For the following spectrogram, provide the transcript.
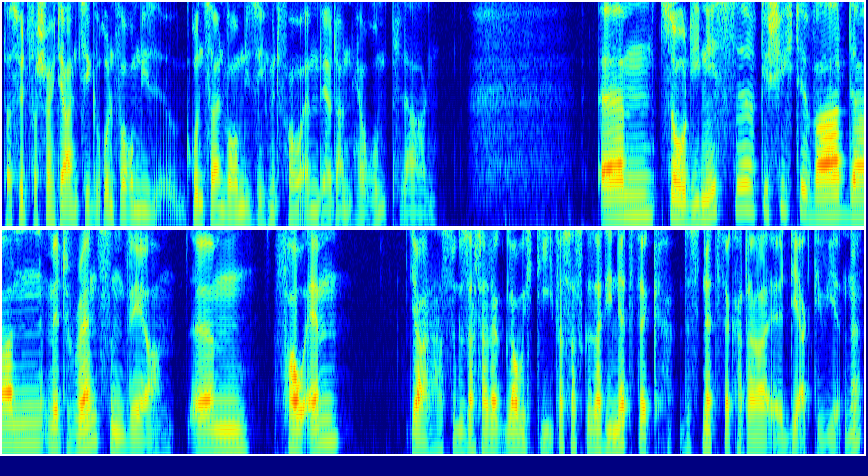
Das wird wahrscheinlich der einzige Grund, warum die, Grund sein, warum die sich mit VMware dann herumplagen. Ähm, so, die nächste Geschichte war dann mit Ransomware. Ähm, VM, ja, hast du gesagt, hat er, glaube ich, die, was hast du gesagt, die Netzwerk, das Netzwerk hat er äh, deaktiviert, ne?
